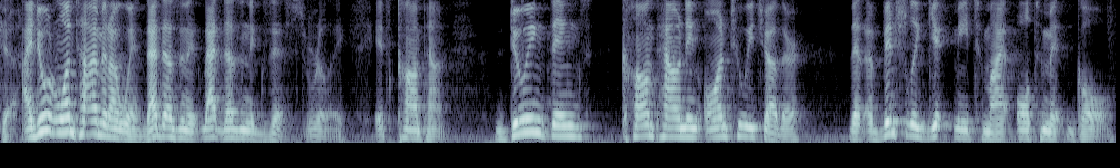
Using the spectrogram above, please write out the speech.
Yeah. I do it one time and I win. That doesn't that doesn't exist really. It's compound. Doing things compounding onto each other that eventually get me to my ultimate goal.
